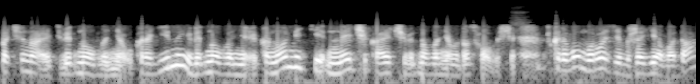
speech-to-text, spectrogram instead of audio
починають відновлення України, відновлення економіки, не чекаючи відновлення водосховища. В Кривому Розі вже є вода.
